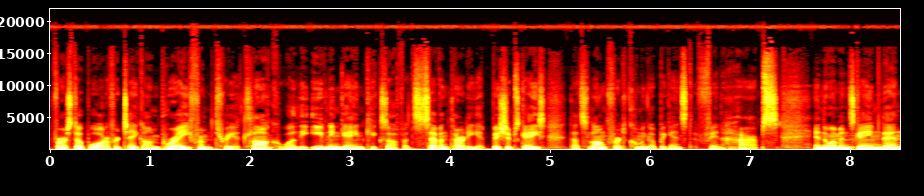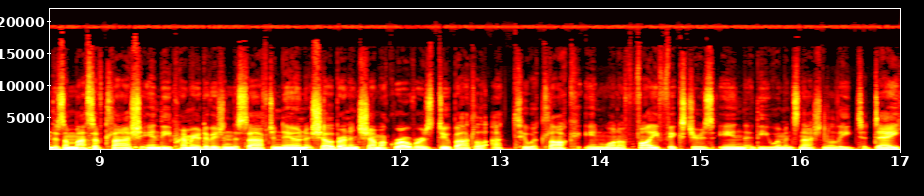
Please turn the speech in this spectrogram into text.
First up, Waterford take on Bray from three o'clock, while the evening game kicks off at seven thirty at Bishopsgate. That's Longford coming up against Finn Harps. In the women's game, then there's a massive clash in the Premier Division this afternoon. Shelburne and Shamrock Rovers do battle at two o'clock in one of five fixtures in the Women's National League today.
